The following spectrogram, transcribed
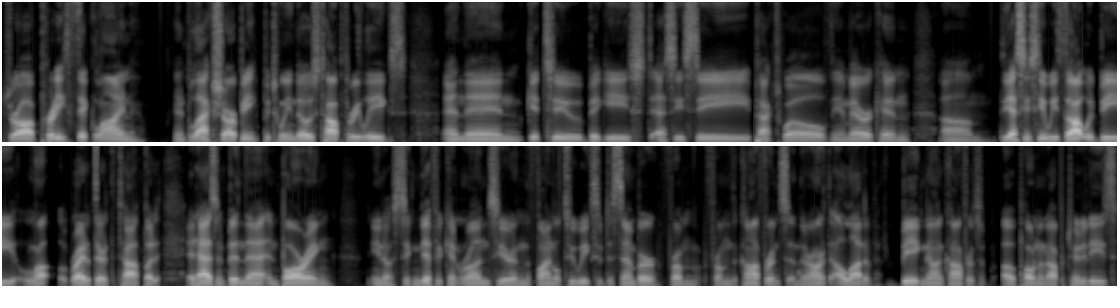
draw a pretty thick line in black sharpie between those top three leagues and then get to Big East, SEC, Pac 12, the American. Um, the SEC we thought would be lo- right up there at the top, but it hasn't been that, and barring you know significant runs here in the final two weeks of December from from the conference, and there aren't a lot of big non-conference opponent opportunities.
